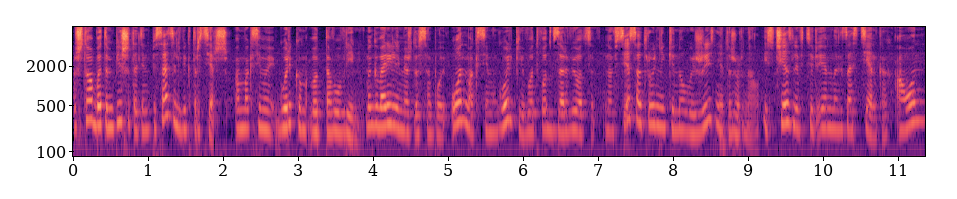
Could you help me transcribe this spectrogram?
Что об этом пишет один писатель Виктор Серж о Максиме Горьком вот того времени. Мы говорили между собой, он, Максим Горький, вот-вот взорвется, но все сотрудники «Новой жизни» — это журнал, исчезли в тюремных застенках, а он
